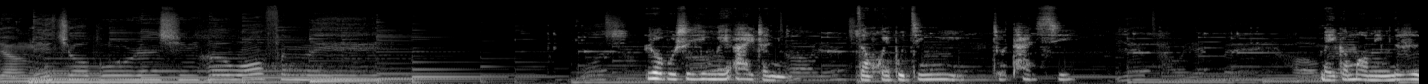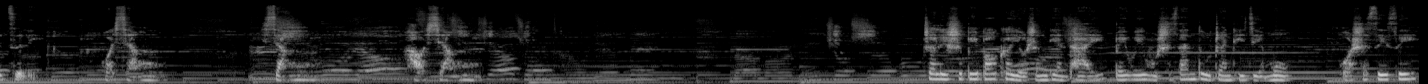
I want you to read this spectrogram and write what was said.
样你就不忍心和我分离。若不是因为爱着你，怎会不经意就叹息？每个莫名的日子里，我想你，想你，好想你。这里是背包客有声电台北纬五十三度专题节目，我是 C C，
